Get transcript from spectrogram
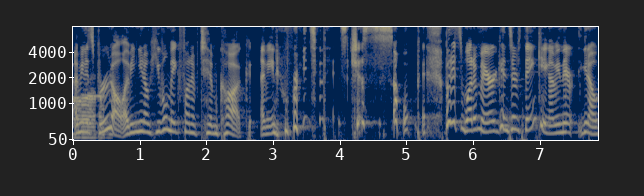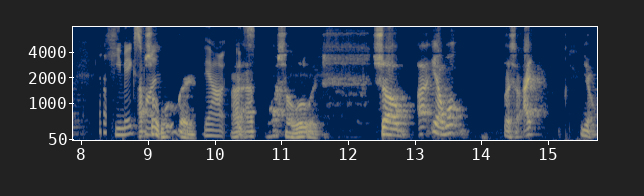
I mean, it's uh, brutal. I mean, you know, he will make fun of Tim Cook. I mean, right? It's just so. But it's what Americans are thinking. I mean, they're you know, he makes fun. Absolutely. Yeah. absolutely. So, uh, yeah. Well, listen, I, you know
